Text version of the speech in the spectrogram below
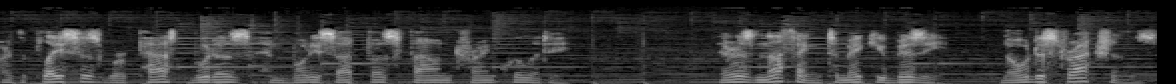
are the places where past Buddhas and Bodhisattvas found tranquility. There is nothing to make you busy, no distractions.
